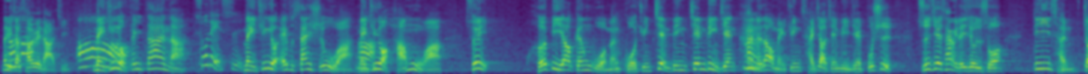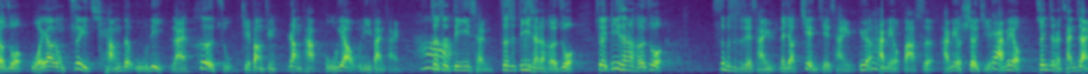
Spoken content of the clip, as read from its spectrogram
那个叫超越打击。哦。美军有飞弹呐、说的也是，美军有 F 三十五啊，哦美军有航母啊，所以何必要跟我们国军建兵肩并肩，看得到美军才叫肩并肩？不是直接参与的就是说，第一层叫做我要用最强的武力来贺阻解放军，让他不要武力犯台，哦这是第一层，这是第一层的合作。所以第一层的合作是不是直接参与？那叫间接参与，因为还没有发射，还没有涉及，还没有真正的参战。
